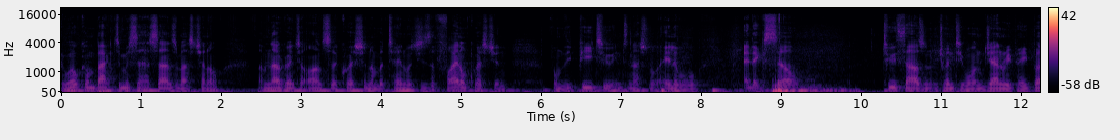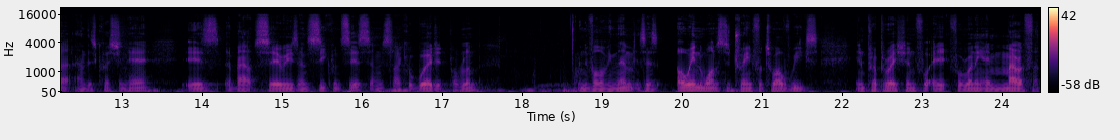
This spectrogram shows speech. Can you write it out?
Welcome back to Mr. Hassaan's Maths channel. I'm now going to answer question number 10, which is the final question from the P2 International A-Level Edexcel 2021 January paper. And this question here is about series and sequences, and it's like a worded problem involving them. It says, Owen wants to train for 12 weeks in preparation for, a, for running a marathon.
